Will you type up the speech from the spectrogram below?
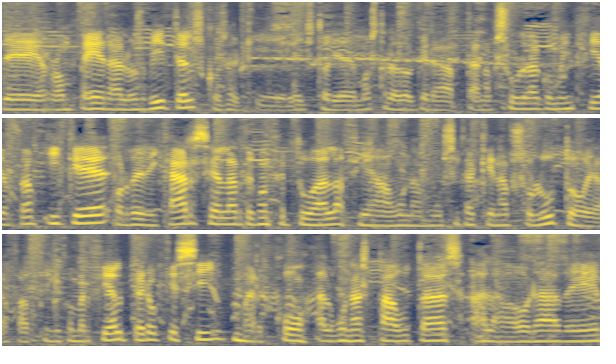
de romper a los Beatles, cosa que la historia ha demostrado que era tan absurda como incierta, y que por dedicarse al arte conceptual hacía una música que en absoluto era fácil y comercial, pero que sí marcó algunas pautas a la hora de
